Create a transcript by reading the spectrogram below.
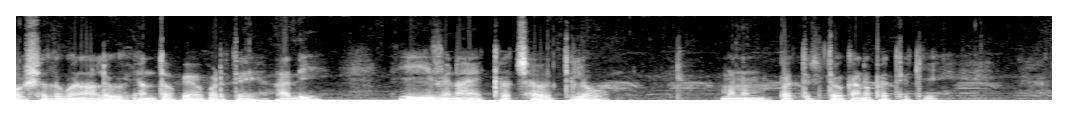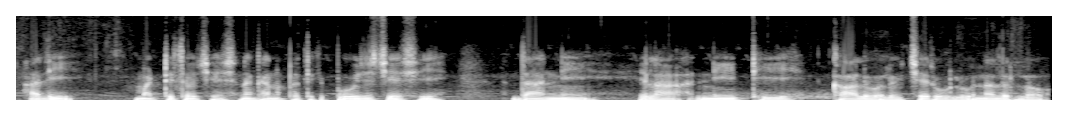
ఔషధ గుణాలు ఎంత ఉపయోగపడతాయి అది ఈ వినాయక చవితిలో మనం పత్రితో గణపతికి అది మట్టితో చేసిన గణపతికి పూజ చేసి దాన్ని ఇలా నీటి కాలువలు చెరువులు నదుల్లో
